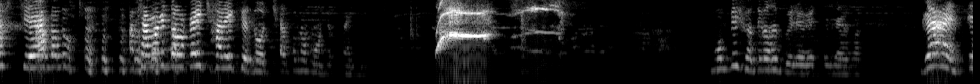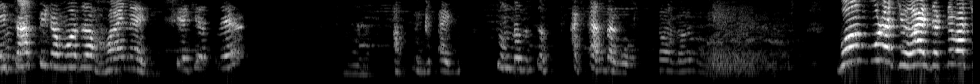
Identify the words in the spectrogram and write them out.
আসছে। আচ্ছা আমাকে তরকারি ছাড়ে খেতে হচ্ছে এতটা মজা পাইনি। মুখ দিয়ে সত্যি কথা বেড়ে গেছে জায়গা গাইস এই চাপড়িটা মজা হয় নাই সেক্ষেত্রে তোমরা তো টাকা থাকো। বোম গাইস দেখতে পাচ্ছ?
